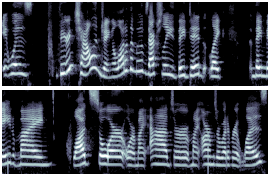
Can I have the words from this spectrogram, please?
It was very challenging. A lot of the moves actually, they did like, they made my quad sore or my abs or my arms or whatever it was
